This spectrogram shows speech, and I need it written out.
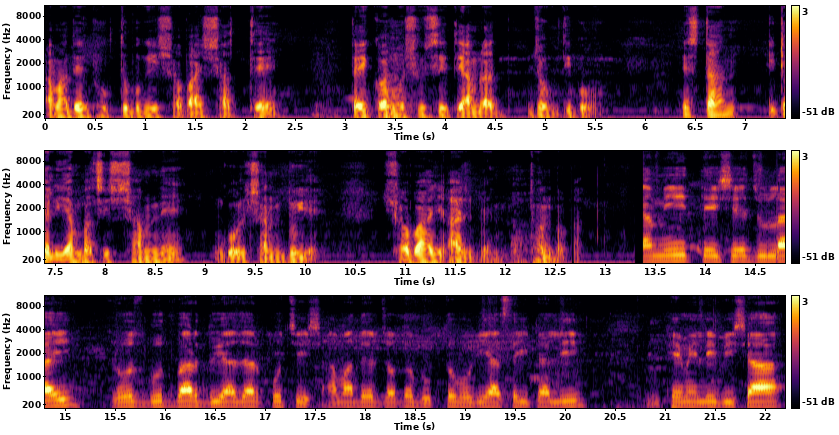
আমাদের ভুক্তভোগী সবার সাথে তাই কর্মসূচিতে আমরা যোগ দিব। স্থান ইটালি অ্যাম্বাসির সামনে, গোলশান দুইয়ে। সবাই আসবেন। ধন্যবাদ। আগামী তেইশে জুলাই, রোজ বুধবার দুই হাজার পঁচিশ। আমাদের যত ভুক্তভোগী আছে, Italy, family, visa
